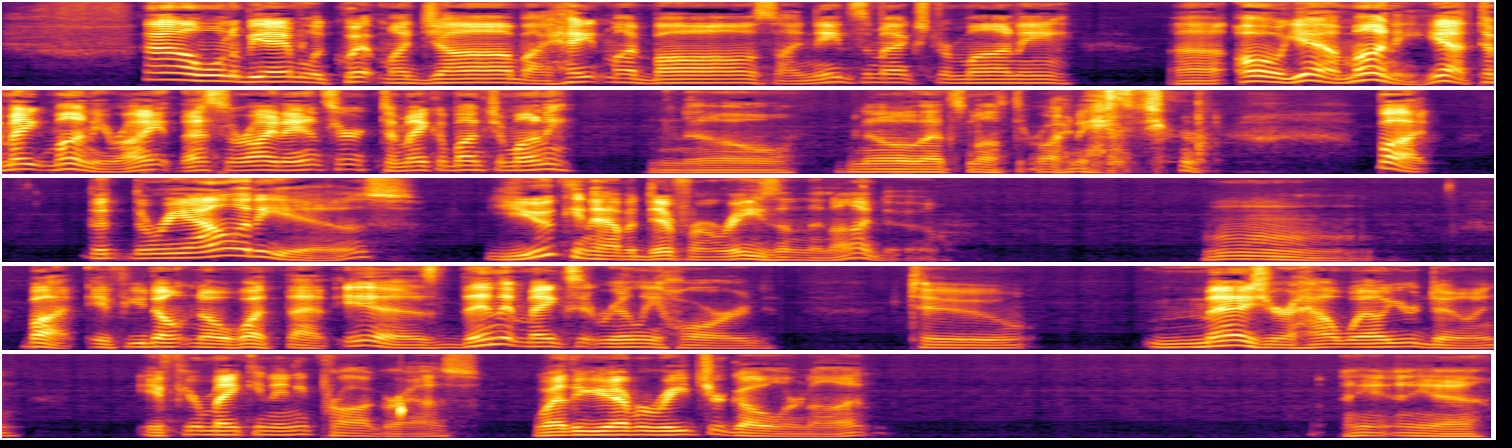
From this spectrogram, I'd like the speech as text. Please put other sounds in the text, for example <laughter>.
I want to be able to quit my job. I hate my boss. I need some extra money. Uh, oh, yeah, money. Yeah, to make money, right? That's the right answer? To make a bunch of money? No, no, that's not the right <laughs> answer. but the, the reality is you can have a different reason than I do. Hmm. But if you don't know what that is, then it makes it really hard to measure how well you're doing, if you're making any progress, whether you ever reach your goal or not. Yeah.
